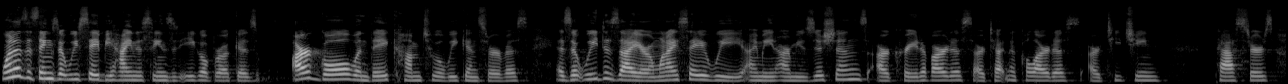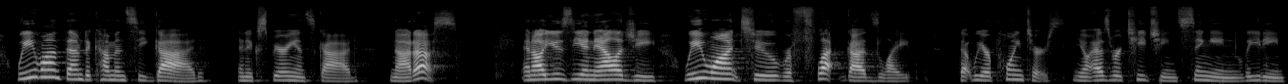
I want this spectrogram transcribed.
one of the things that we say behind the scenes at Eagle Brook is our goal when they come to a weekend service is that we desire, and when I say we, I mean our musicians, our creative artists, our technical artists, our teaching pastors, we want them to come and see God and experience God, not us. And I'll use the analogy we want to reflect God's light, that we are pointers, you know, as we're teaching, singing, leading,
